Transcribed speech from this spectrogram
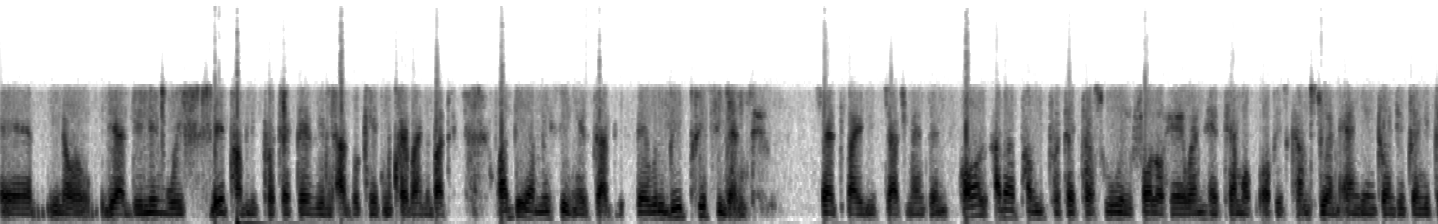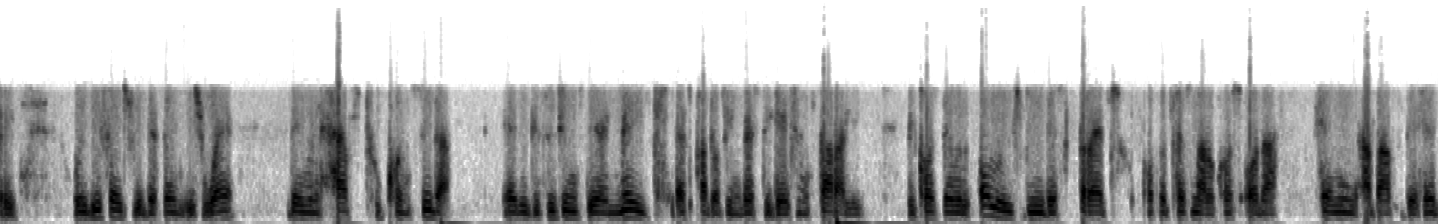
Uh, you know, they are dealing with the public protectors in Advocate Mkhwebane, but what they are missing is that there will be precedent set by these judgments, and all other public protectors who will follow her when her term of office comes to an end in 2023 will be faced with the same issue where they will have to consider uh, the decisions they make as part of investigations thoroughly because there will always be the threat of a personal cost order hanging above the head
